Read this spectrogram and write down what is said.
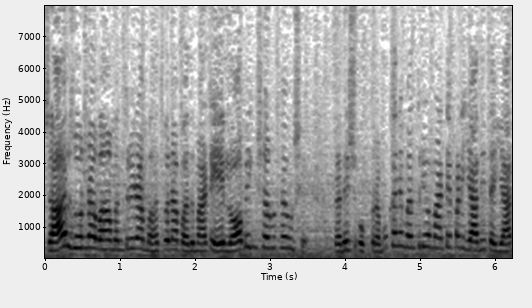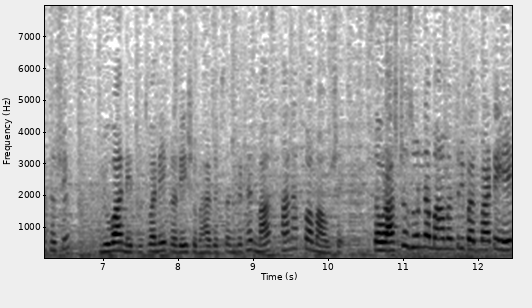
ચાર ઝોનના મહામંત્રીના મહત્વના પદ માટે લોબિંગ શરૂ થયું છે. પ્રદેશ ઉપપ્રમુખ અને મંત્રીઓ માટે પણ યાદી તૈયાર થશે. યુવા નેતૃત્વને પ્રદેશ ભાજપ સંગઠનમાં સ્થાન આપવામાં આવશે. સૌરાષ્ટ્ર ઝોનના મહામંત્રી પદ માટે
